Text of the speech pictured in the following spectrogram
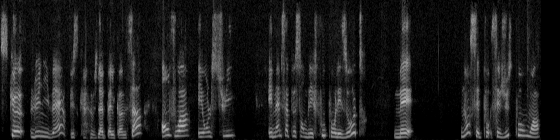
ce que l'univers, puisque je l'appelle comme ça, envoie et on le suit. Et même ça peut sembler fou pour les autres, mais non, c'est juste pour moi.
